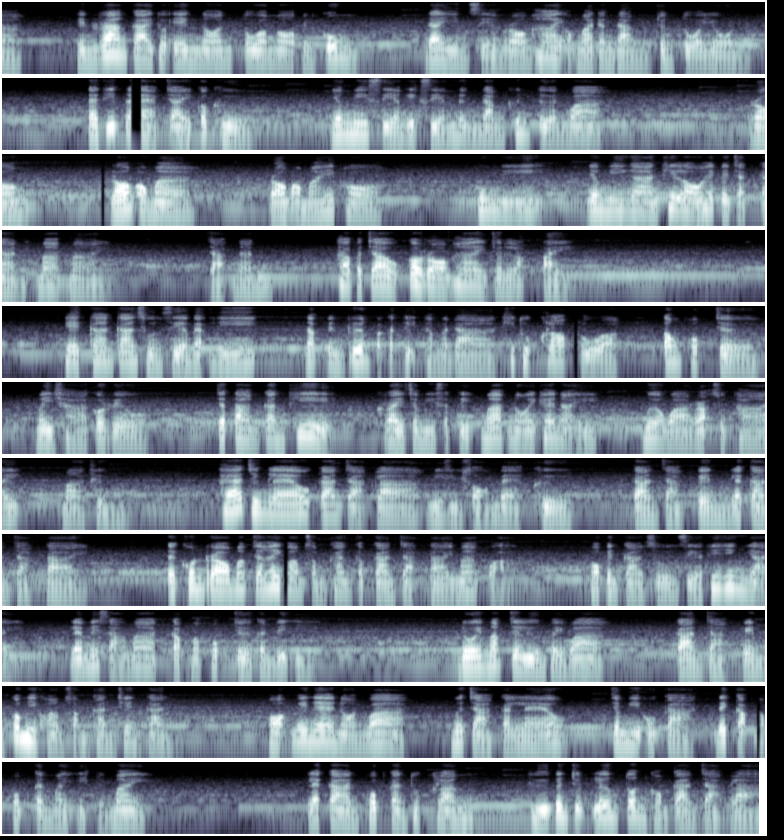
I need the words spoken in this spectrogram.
เห็นร่างกายตัวเองนอนตัวงอเป็นกุ้ง ได้ยินเสียงร้องไห้ออกมาดัง ๆ จนตัวโยน แต่ที่แปลกใจก็คือ ยังมีเสียงอีกเสียงหนึ่งดังขึ้นเตือนว่า ร้อง ร้องออกมา ร้องออกมาให้พอ พรุ่งนี้ยังมีงานที่รอให้ไปจัดการอีกมากมาย จากนั้นข้าพเจ้าก็ร้องไห้จนหลับไป เหตุการณ์การสูญเสียแบบนี้นับเป็นเรื่องปกติธรรมดาที่ทุกครอบครัวต้องพบเจอ ไม่ช้าก็เร็ว จะต่างกันที่ใครจะมีสติมากน้อยแค่ไหน เมื่อวาระสุดท้ายมาถึง แท้จริงแล้วการจากลามีอยู่สองแบบคือ การจากเป็นและการจากตาย แต่คนเรามักจะให้ความสำคัญกับการจากตายมากกว่า เพราะเป็นการสูญเสียที่ยิ่งใหญ่ และไม่สามารถกลับมาพบเจอกันได้อีก โดยมักจะลืมไปว่า การจากเป็นก็มีความสำคัญเช่นกัน เพราะไม่แน่นอนว่า เมื่อจากกันแล้ว จะมีโอกาสได้กลับมาพบกันใหม่อีกหรือไม่ และการพบกันทุกครั้ง ถือเป็นจุดเริ่มต้นของการจากลา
